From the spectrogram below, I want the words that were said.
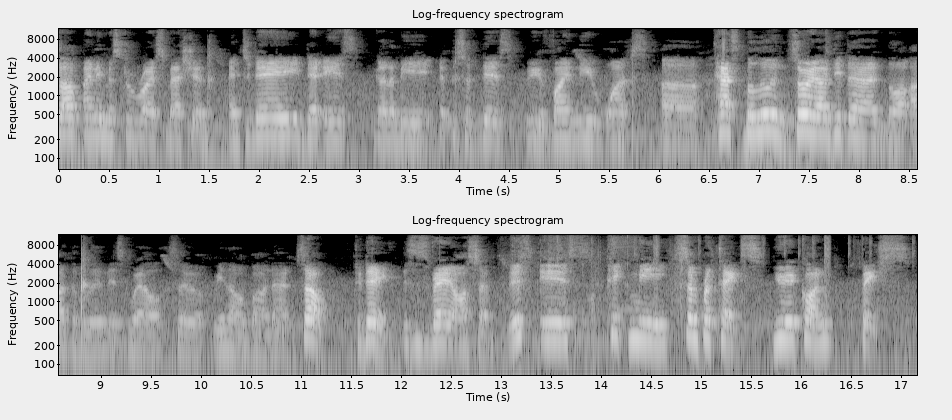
up? My name is Mr. Roy Sebastian and today there is gonna be episode this we finally was a test balloon. Sorry I did uh, blow out the balloon as well so we know about that. So today this is very awesome. This is Pick Me Sempertex Unicorn Face.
